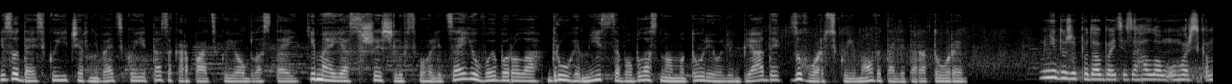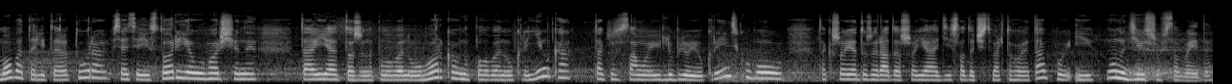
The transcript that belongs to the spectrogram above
із Одеської, Чернівецької та Закарпатської областей. Тімея з Шишлівського ліцею виборола друге місце в обласному турі олімпіади з угорської мови та літератури. Мені дуже подобається загалом угорська мова та література, вся ця історія Угорщини. Та я теж наполовину угорка, наполовину українка. Так само і люблю і українську мову. Так що я дуже рада, що я дійшла до четвертого етапу і ну надіюсь, що все вийде.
